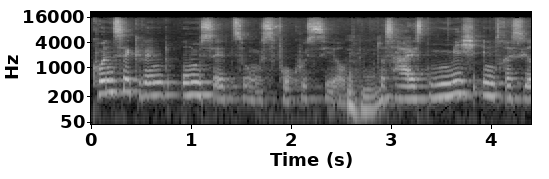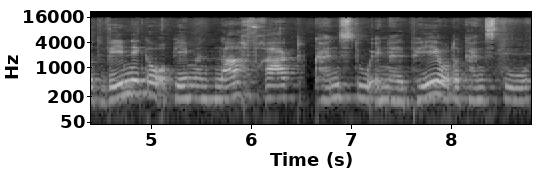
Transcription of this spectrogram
konsequent umsetzungsfokussiert. Mhm. Das heißt, mich interessiert weniger, ob jemand nachfragt, kannst du NLP oder kannst du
